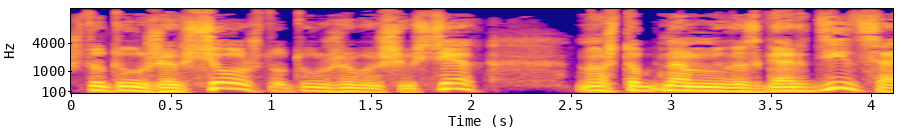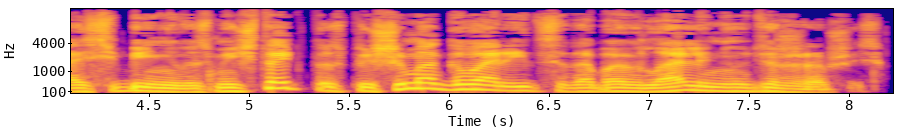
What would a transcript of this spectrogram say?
что ты уже все, что ты уже выше всех». Но чтобы нам не возгордиться, а себе не возмечтать, поспешим оговориться, — добавила Аля, не удержавшись.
